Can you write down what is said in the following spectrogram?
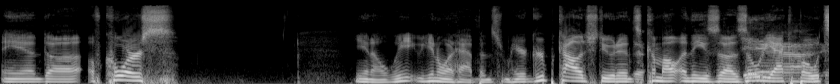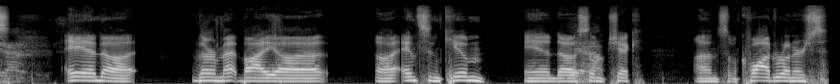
And uh, of course, you know we you know what happens from here. group of college students Yeah. come out in these uh, zodiac Yeah, boats, yeah. and uh, they're met by uh, uh, Ensign Kim and uh, some chick on some quad runners,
